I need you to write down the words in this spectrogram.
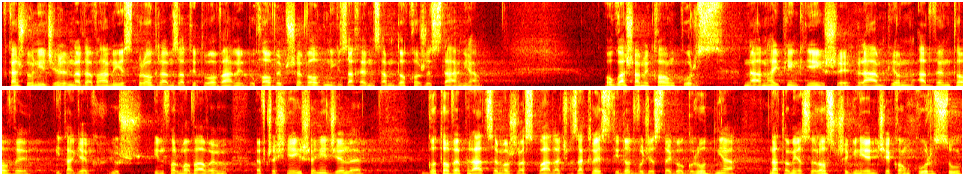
W każdą niedzielę nadawany jest program zatytułowany Duchowy Przewodnik. Zachęcam do korzystania. Ogłaszamy konkurs na najpiękniejszy lampion adwentowy i tak jak już informowałem we wcześniejsze niedziele, gotowe prace można składać w zakrystii do 20 grudnia, natomiast rozstrzygnięcie konkursu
